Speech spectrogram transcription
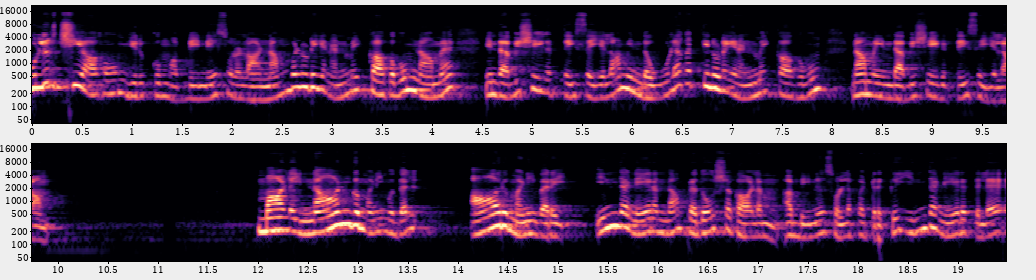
குளிர்ச்சியாகவும் இருக்கும் அப்படின்னே சொல்லலாம். நம்மளுடைய நன்மைக்காகவும் நாம் இந்த அபிஷேகத்தை செய்யலாம். இந்த உலகத்தினுடைய நன்மைக்காகவும் நாம் இந்த அபிஷேகத்தை செய்யலாம். மாலை நான்கு மணி முதல் ஆறு மணி வரை இந்த நேரம்தான் பிரதோஷ காலம் அப்படின்னு சொல்லப்பட்டிருக்கு. இந்த நேரத்தில்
